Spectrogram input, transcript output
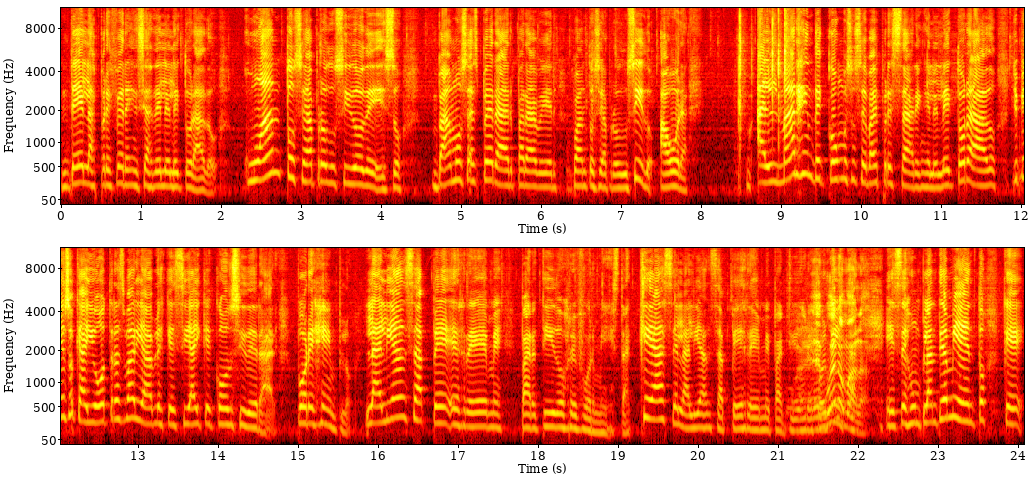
de las preferencias del electorado. ¿Cuánto se ha producido de eso? Vamos a esperar para ver cuánto se ha producido. Ahora, al margen de cómo eso se va a expresar en el electorado, yo pienso que hay otras variables que sí hay que considerar. Por ejemplo, la alianza PRM Partido Reformista. ¿Qué hace la alianza PRM Partido ¿Es Reformista? buena o mala? Ese es un planteamiento que,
